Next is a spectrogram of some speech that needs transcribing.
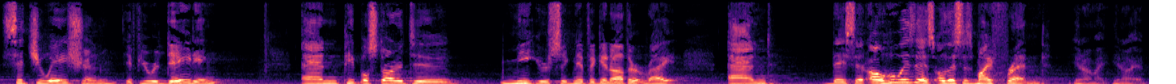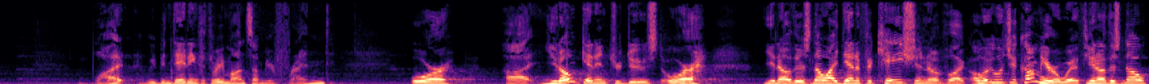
situation if you were dating and people started to meet your significant other, right? And they said, "Oh, who is this? Oh, this is my friend." You know, my, you know, what? We've been dating for three months. I'm your friend, or uh, you don't get introduced, or you know, there's no identification of like, "Oh, who'd you come here with?" You know, there's no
